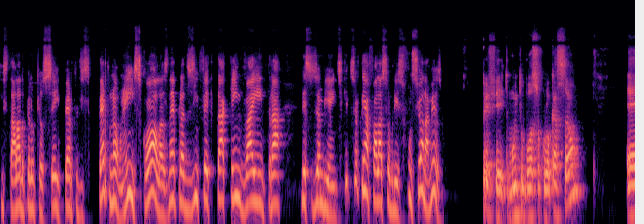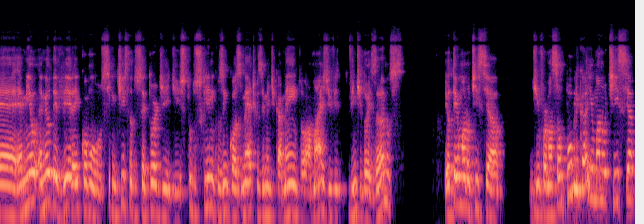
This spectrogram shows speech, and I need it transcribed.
instaladas, pelo que eu sei, perto de perto não, em escolas, né, para desinfectar quem vai entrar desses ambientes. O que o senhor tem a falar sobre isso? Funciona mesmo? Perfeito, muito boa sua colocação. É, é, meu, é meu dever aí como cientista do setor de, de estudos clínicos em cosméticos e medicamento há mais de 22 anos. Eu tenho uma notícia de informação pública e uma notícia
